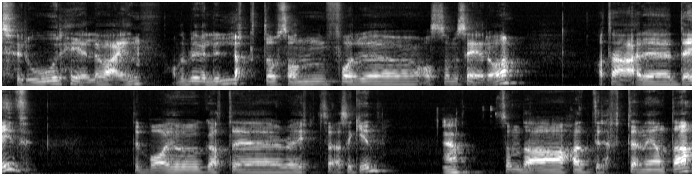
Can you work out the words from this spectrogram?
tror hele veien Og det blir veldig lagt opp sånn for oss som seere òg, at det er Dave. The boy who got raped as a kid. Ja. Som da har drept denne jenta.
